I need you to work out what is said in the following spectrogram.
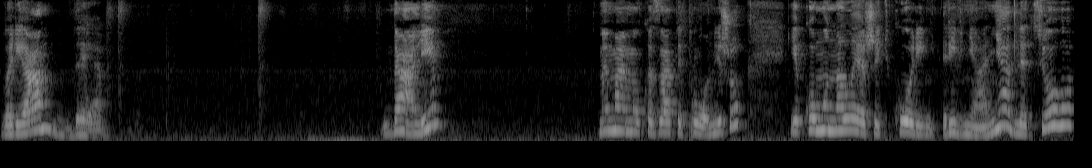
Варіант Д. Далі ми маємо вказати проміжок, якому належить корінь рівняння. А для цього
